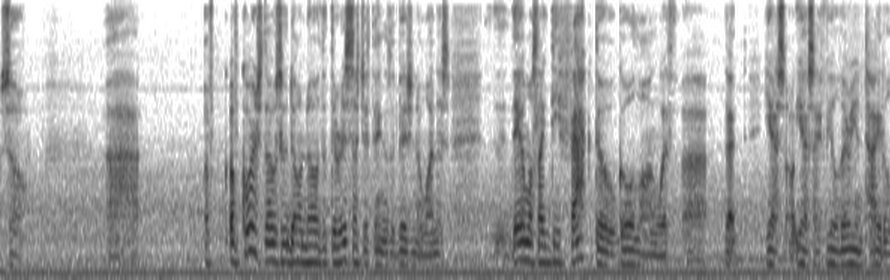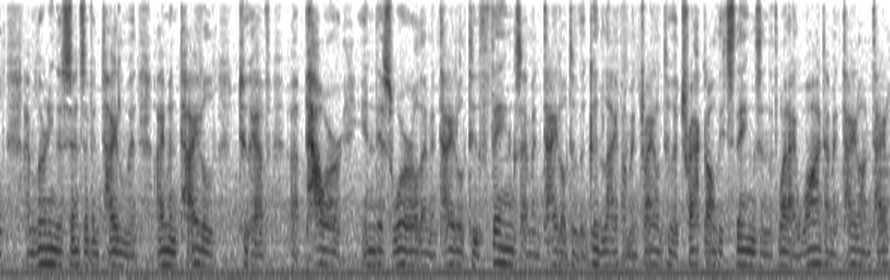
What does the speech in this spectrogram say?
So uh, of, of course those who don't know that there is such a thing as a vision of oneness they almost like de facto go along with uh, that Yes, oh, yes, I feel very entitled. I'm learning the sense of entitlement. I'm entitled to have uh, power in this world. I'm entitled to things. I'm entitled to the good life. I'm entitled to attract all these things and what I want. I'm entitled, entitled.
